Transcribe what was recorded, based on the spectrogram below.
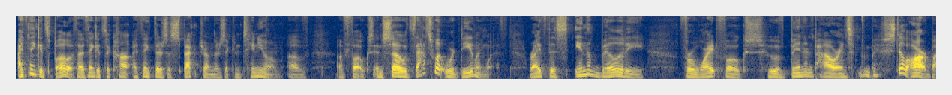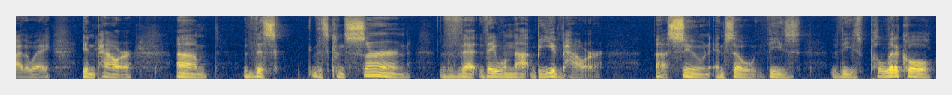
I think it's both. I think it's a, I think there's a spectrum, there's a continuum of, of folks. And so that's what we're dealing with, right? This inability for white folks who have been in power and still are, by the way, in power, um, this, this concern that they will not be in power uh, soon, and so these these political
